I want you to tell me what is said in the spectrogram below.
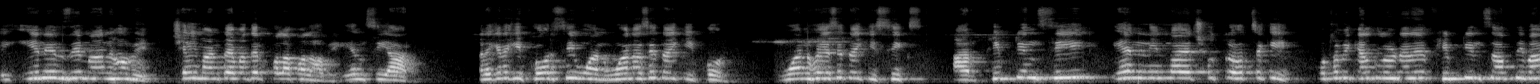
এই এন এর যে মান হবে, সেই মানটা আমাদের ফলাফল হবে এন সি আর তাহলে এখানে কি ফোর সি ওয়ান ওয়ান আছে তাই কি ফোর ওয়ান হয়েছে তাই কি সিক্স আর ফিফটিন সি এন নির্ণয়ের সূত্র হচ্ছে কি? প্রথমে ক্যালকুলেটারে ফিফটিন চাপ দিবা,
